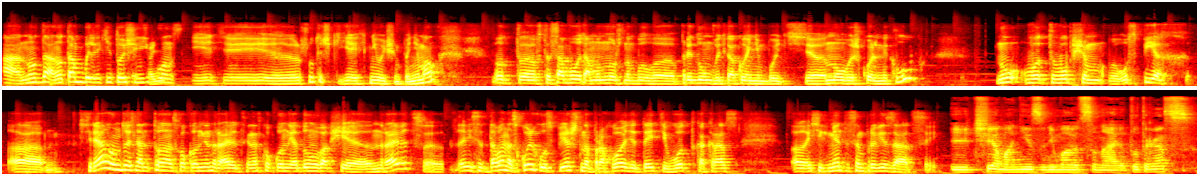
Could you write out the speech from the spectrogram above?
А, ну да, ну там были какие-то очень японские эти э, шуточки, я их не очень понимал. Вот э, в Тесабой там им нужно было придумывать какой-нибудь новый школьный клуб. Ну, вот, в общем, успех э, сериала, ну, то есть то, насколько он мне нравится, и насколько он, я думаю, вообще нравится, зависит от того, насколько успешно проходят эти вот как раз э, сегменты с импровизацией. И чем они занимаются на этот раз?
